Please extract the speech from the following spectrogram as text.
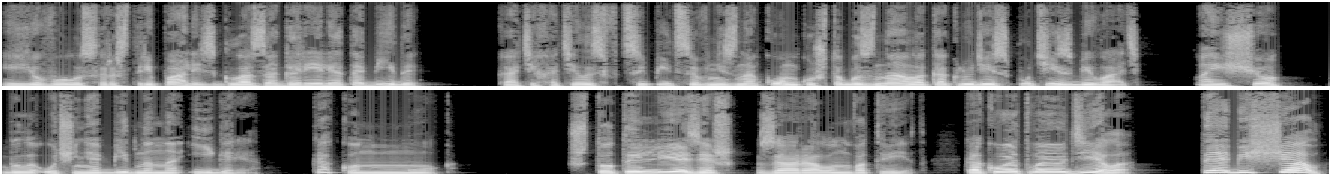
Ее волосы растрепались, глаза горели от обиды. Кате хотелось вцепиться в незнакомку, чтобы знала, как людей с пути сбивать. А еще было очень обидно на Игоря. Как он мог? «Что ты лезешь?» — заорал он в ответ. «Какое твое дело? Ты обещал!»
